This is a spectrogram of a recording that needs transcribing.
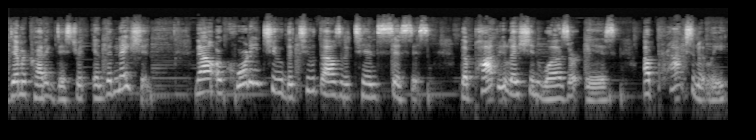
Democratic district in the nation. Now, according to the 2010 census, the population was or is approximately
